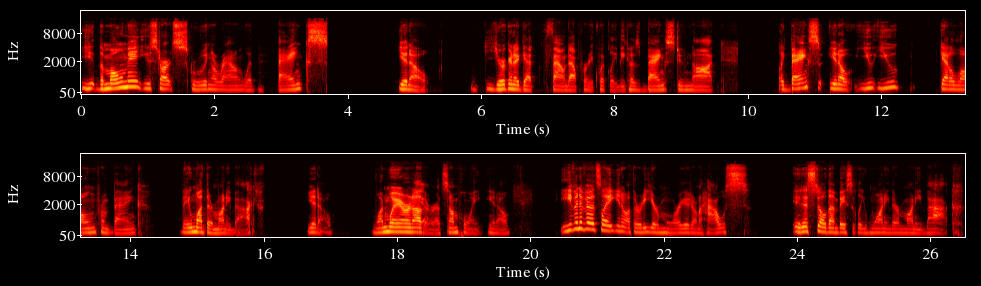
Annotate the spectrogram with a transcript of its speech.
You, the moment you start screwing around with banks, you know, you're going to get found out pretty quickly because banks do not like banks, you know, you you get a loan from bank, they want their money back, you know, one way or another yeah. at some point, you know. Even if it's like, you know, a 30 year mortgage on a house, it is still them basically wanting their money back.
